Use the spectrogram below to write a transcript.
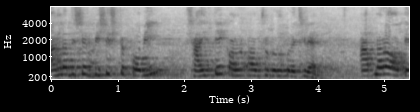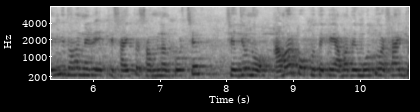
বাংলাদেশের বিশিষ্ট কবি, সাহিত্যিক অংশগ্রহণ করেছিলেন। আপনারাও তেমনি ধরনের একটি সাহিত্য সম্মেলন করছেন, সেজন্য আমার পক্ষ থেকে, আমাদের মতুয়া সাহিত্য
